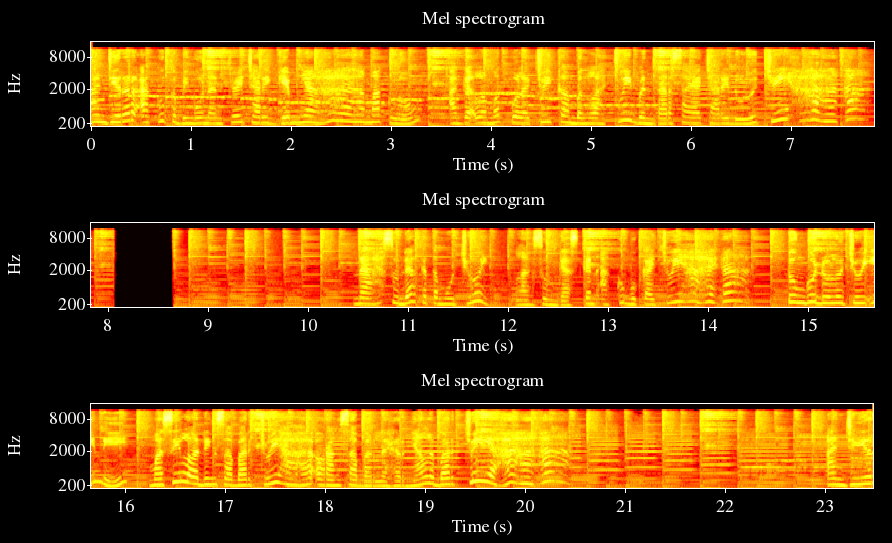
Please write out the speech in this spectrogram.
Anjirer aku kebingungan cuy cari gamenya. Hahaha maklum. Agak lemot pula cuy. Kambang lah cuy. Bentar saya cari dulu cuy. Hahaha Nah, sudah ketemu cuy. Langsung gaskan aku buka cuy hahaha. Tunggu dulu cuy ini, masih loading sabar cuy haha orang sabar lehernya lebar cuy ya hahaha. Anjir,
